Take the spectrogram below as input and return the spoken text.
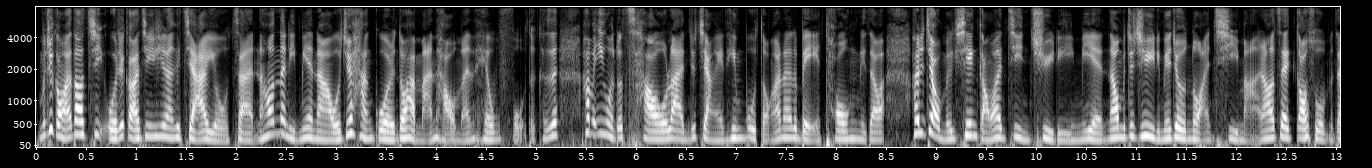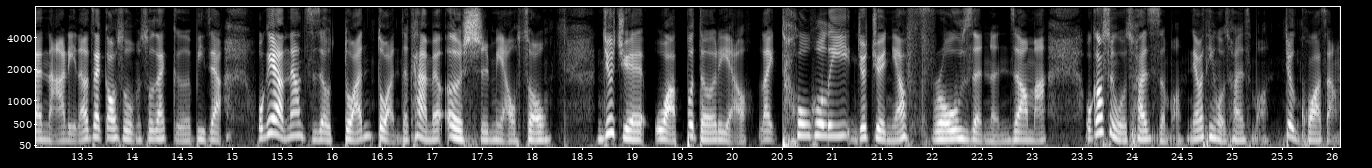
我们就赶快到进，我就赶快进去那个加油站。然后那里面呢、啊，我觉得韩国人都还蛮好，蛮 helpful 的。可是他们英文都超烂，就讲也听不懂啊，那个北通，你知道吗？他就叫我们先赶快进去里面，然后我们就进去里面就有暖气嘛，然后再告诉我我们。在哪里？然后再告诉我们说在隔壁这样。我跟你讲，那样只有短短的看有没有二十秒钟，你就觉得哇不得了，like totally，你就觉得你要 frozen 了，你知道吗？我告诉你我穿什么，你要不要听我穿什么？就很夸张，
